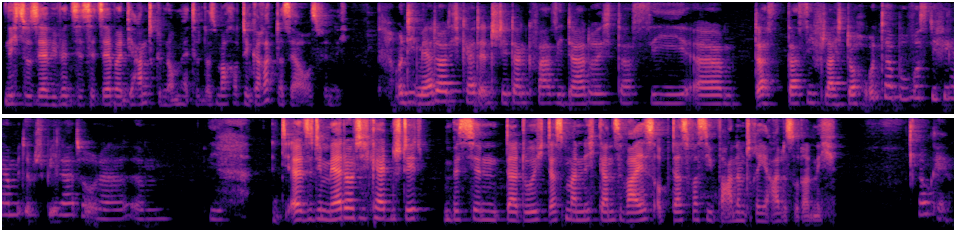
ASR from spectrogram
nicht so sehr, wie wenn sie es jetzt selber in die Hand genommen hätte. Und das macht auch den Charakter sehr aus, finde ich. Und die Mehrdeutigkeit entsteht dann quasi dadurch, dass sie, ähm, dass, dass sie vielleicht doch unterbewusst die Finger mit im Spiel hatte? Oder ähm, wie? Also die Mehrdeutigkeit entsteht ein bisschen dadurch, dass man nicht ganz weiß, ob das, was sie wahrnimmt, real ist oder nicht. Okay.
